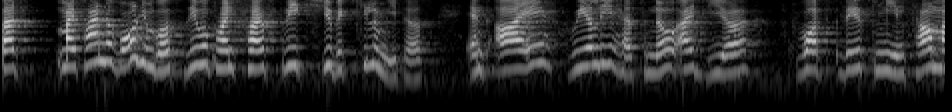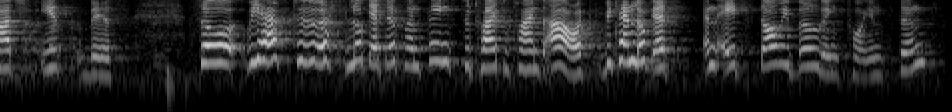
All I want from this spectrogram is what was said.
But my final volume was 0.53 cubic kilometers. And I really have no idea what this means. How much is this? So we have to look at different things to try to find out. We can look at an eight-story building, for instance,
